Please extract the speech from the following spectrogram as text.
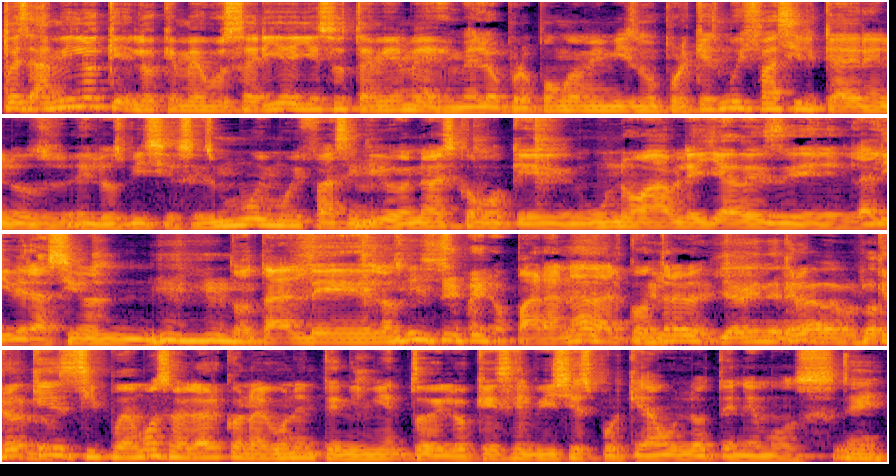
pues a mí lo que, lo que me gustaría, y eso también me, me lo propongo a mí mismo, porque es muy fácil caer en los, en los vicios. Es muy, muy fácil. Mm. Digo, no es como que uno hable ya desde la liberación total de los vicios, pero para nada, al contrario. Ya viene Creo, elevado, creo que si podemos hablar con algún entendimiento de lo que es el vicio es porque aún lo tenemos eh,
